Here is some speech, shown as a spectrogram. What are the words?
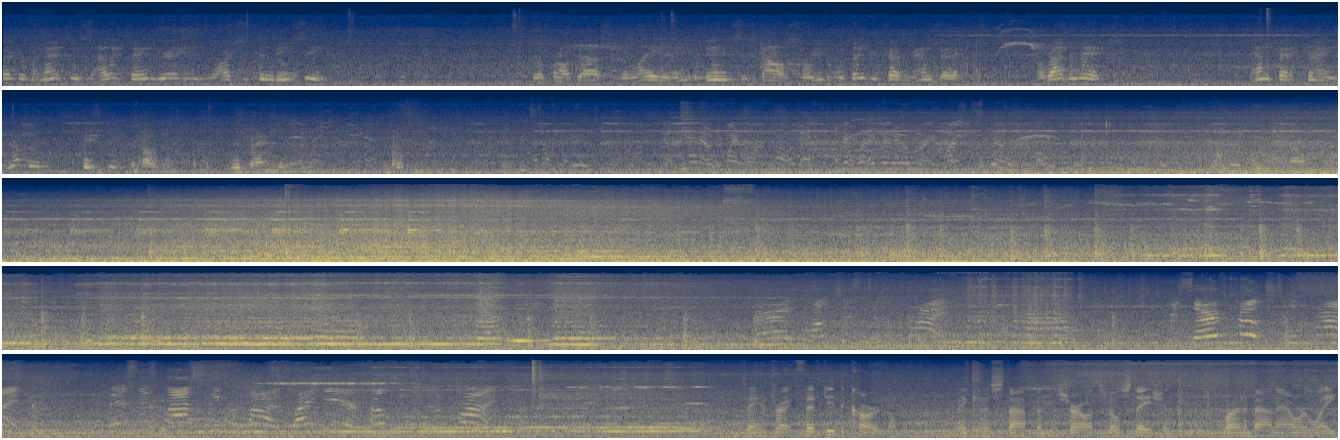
Pepper, Manassas, Alexandria, and Washington, D.C. We apologize for the delay and inconvenience this caused for you, but we thank you for traveling Amtrak. I'll ride the next Amtrak train, number 50, Chicago. Amtrak 50. Amtrak 50, the Cardinal, making a stop in the Charlottesville station, running about an hour late.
